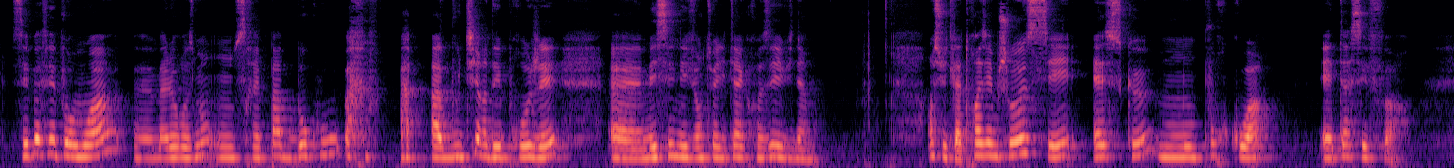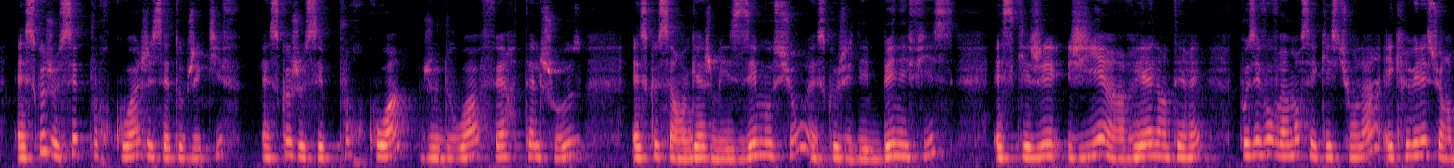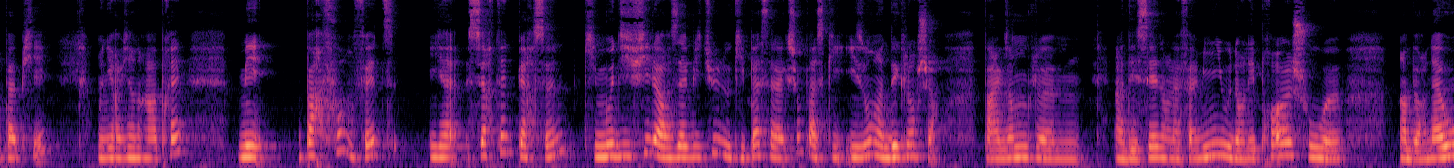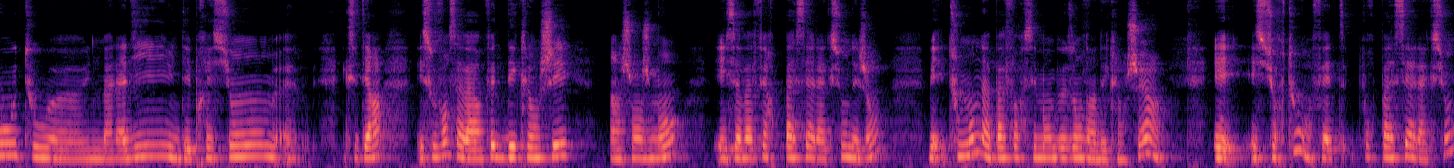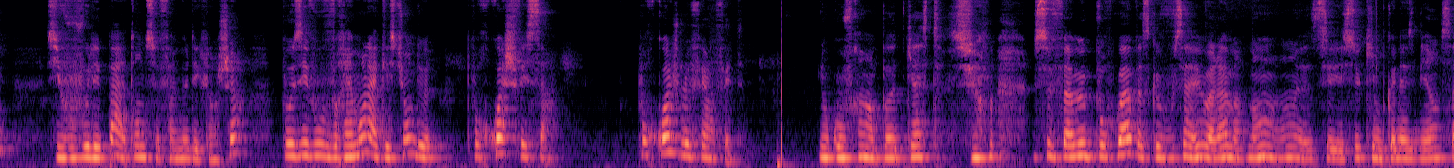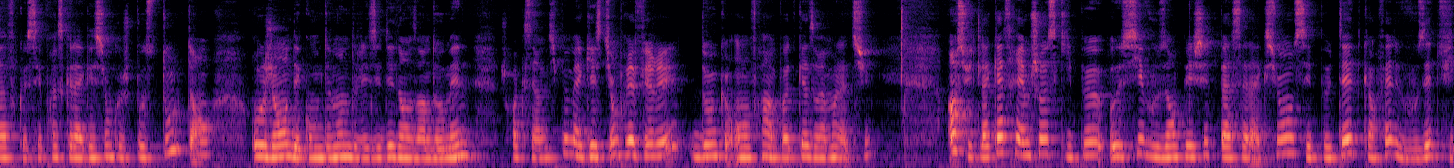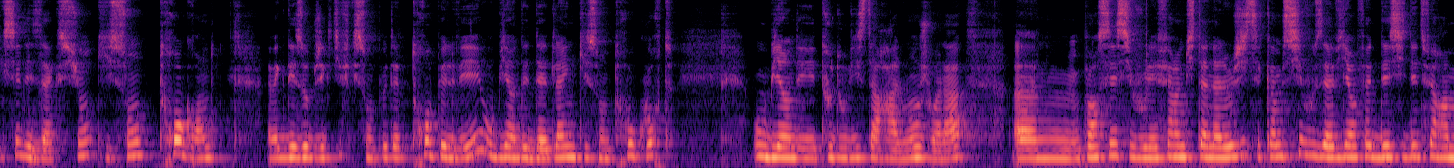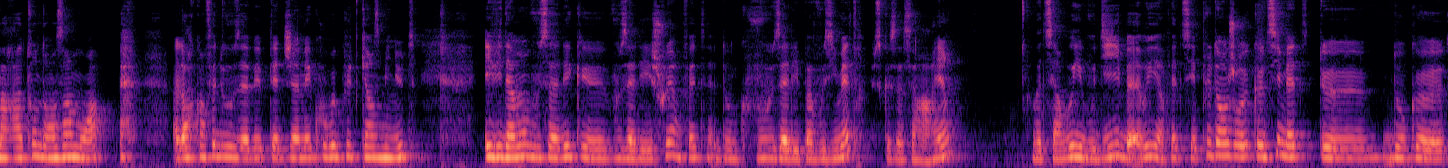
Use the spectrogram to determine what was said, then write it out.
c'est pas fait pour moi, euh, malheureusement, on ne serait pas beaucoup à aboutir des projets, euh, mais c'est une éventualité à creuser évidemment. Ensuite, la troisième chose, c'est est-ce que mon pourquoi est assez fort? Est-ce que je sais pourquoi j'ai cet objectif? Est-ce que je sais pourquoi je dois faire telle chose? Est-ce que ça engage mes émotions? Est-ce que j'ai des bénéfices? Est-ce que j'y ai un réel intérêt? Posez-vous vraiment ces questions-là, écrivez-les sur un papier, on y reviendra après. Mais parfois, en fait, il y a certaines personnes qui modifient leurs habitudes ou qui passent à l'action parce qu'ils ont un déclencheur. Par exemple, euh, un décès dans la famille ou dans les proches, ou euh, un burn-out, ou euh, une maladie, une dépression, etc. Et souvent, ça va en fait déclencher un changement et ça va faire passer à l'action des gens. Mais tout le monde n'a pas forcément besoin d'un déclencheur. Et, surtout, en fait, pour passer à l'action, si vous ne voulez pas attendre ce fameux déclencheur, posez-vous vraiment la question de pourquoi je fais ça? Pourquoi je le fais en fait? Donc on fera un podcast sur ce fameux pourquoi, parce que vous savez, voilà, maintenant, hein, c'est ceux qui me connaissent bien savent que c'est presque la question que je pose tout le temps aux gens dès qu'on me demande de les aider dans un domaine. Je crois que c'est un petit peu ma question préférée, donc on fera un podcast vraiment là-dessus. Ensuite, la quatrième chose qui peut aussi vous empêcher de passer à l'action, c'est peut-être qu'en fait vous vous êtes fixé des actions qui sont trop grandes, avec des objectifs qui sont peut-être trop élevés, ou bien des deadlines qui sont trop courtes, ou bien des to-do list à rallonge, voilà. Euh, pensez, si vous voulez faire une petite analogie, c'est comme si vous aviez en fait décidé de faire un marathon dans un mois. alors qu'en fait vous avez peut-être jamais couru plus de 15 minutes. Évidemment, vous savez que vous allez échouer en fait, donc vous n'allez pas vous y mettre puisque ça sert à rien. Votre cerveau il vous dit bah oui en fait c'est plus dangereux que de s'y mettre, donc euh,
